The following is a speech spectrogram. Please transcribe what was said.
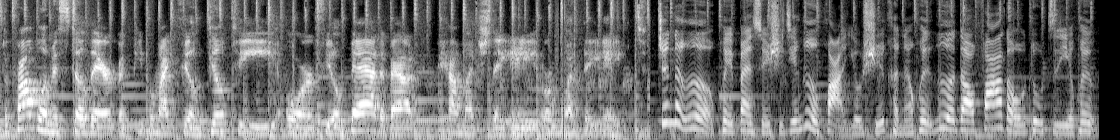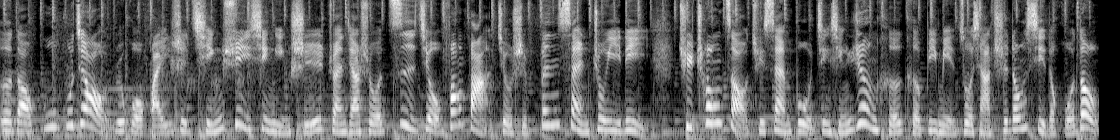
The problem is still there, but people might feel guilty or feel bad about how much they ate or what they ate. 真的饿会伴随时间恶化，有时可能会饿到发抖，肚子也会饿到咕咕叫。如果怀疑是情绪性饮食，专家说自救方法就是分散注意力，去冲澡、去散步，进行任何可避免坐下吃东西的活动，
